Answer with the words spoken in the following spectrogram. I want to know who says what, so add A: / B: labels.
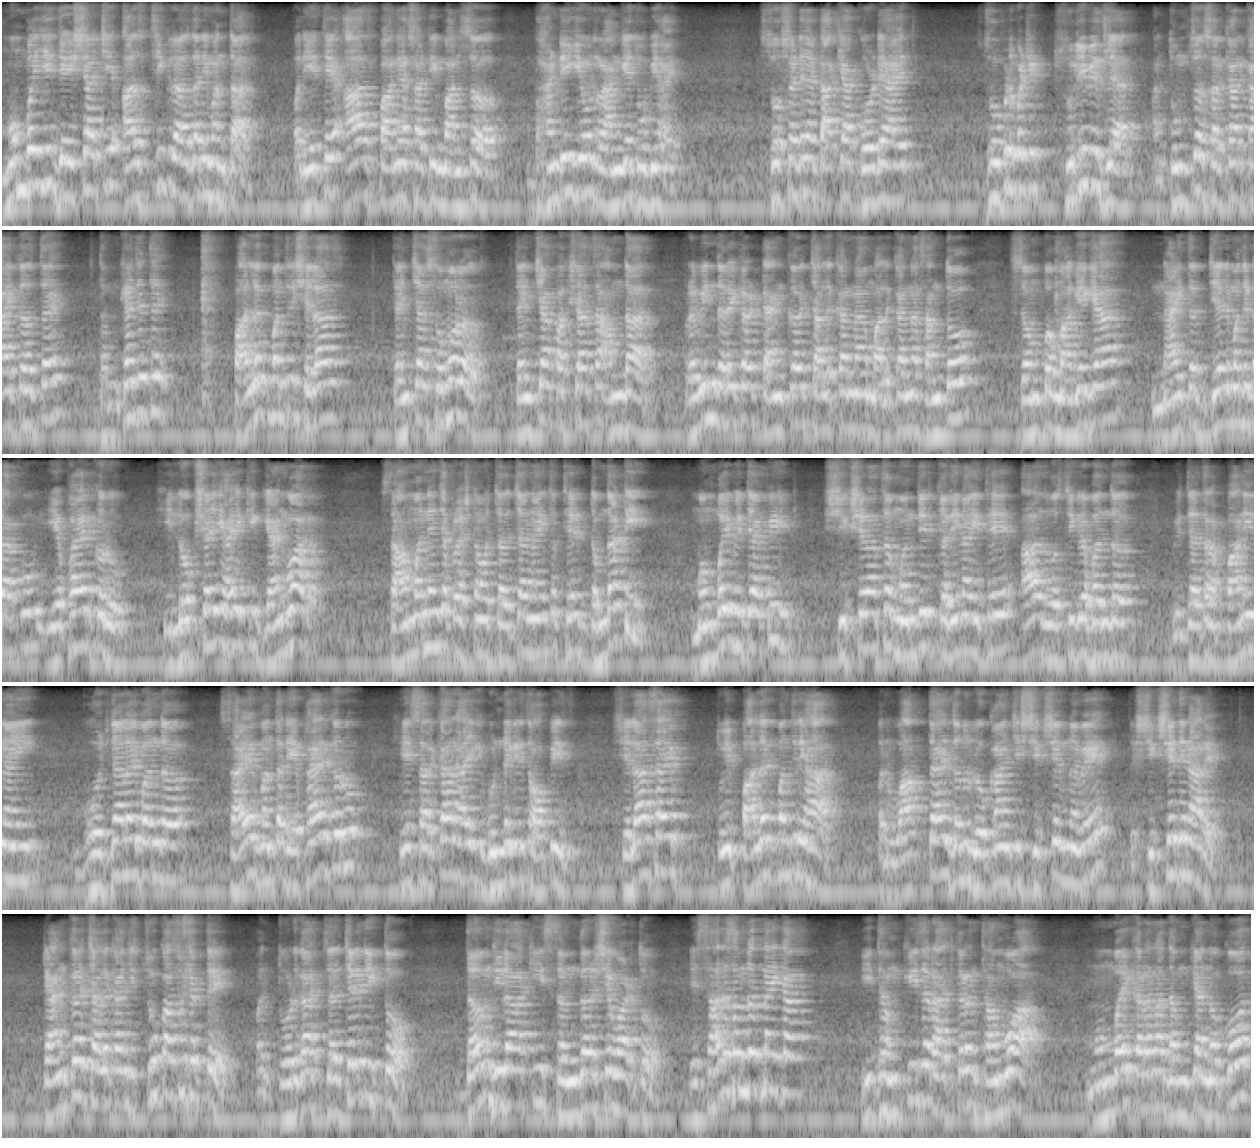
A: मुंबई ही देशाची आर्थिक राजधानी म्हणतात पण येथे आज पाण्यासाठी माणसं भांडी घेऊन रांगेत उभी आहेत. सोसायटीच्या टाक्या कोरड्या आहेत झोपडपट्टी चुली विजल्यात आणि तुमचं सरकार काय करतंय? धमक्या देत आहे पालकमंत्री शेलास त्यांच्यासमोरच त्यांच्या पक्षाचा आमदार प्रवीण दरेकर टँकर चालकांना मालकांना सांगतो संप मागे घ्या नाहीतर जेलमध्ये टाकू एफ आय आर करू. ही लोकशाही आहे की गँगवार? सामान्यांच्या प्रश्नावर चर्चा नाही तर थेट दमदाटी. मुंबई विद्यापीठ शिक्षणाचं मंदिर कलिना इथे. आज वसतिगृह बंद. विद्यार्थ्यांना पाणी नाही. भोजनालय बंद. साहेब म्हणतात एफ आय आर करू. हे सरकार आहे की गुंडगिरीचं ऑफिस? शेला साहेब तुम्ही पालकमंत्री आहात पण वागताय जणू लोकांचे शिक्षक नव्हे तर शिक्षे देणारे. टँकर चालकांची चूक असू शकते पण तोडगा चर्चेने निघतो. दम दिला की संघर्ष वाढतो. हे साधं समजत नाही का? ही धमकीचं राजकारण थांबवा. मुंबईकरांना धमक्या नकोत.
